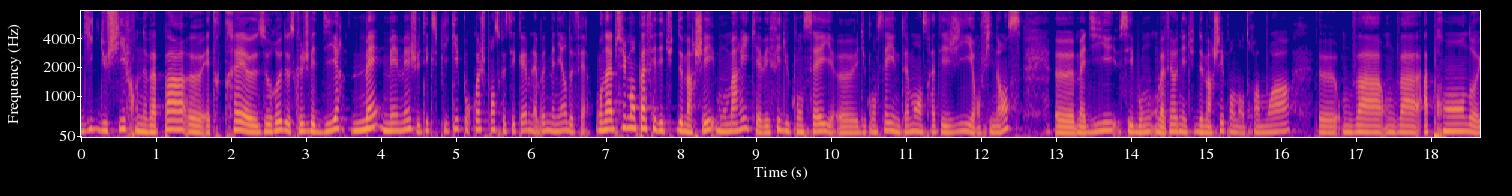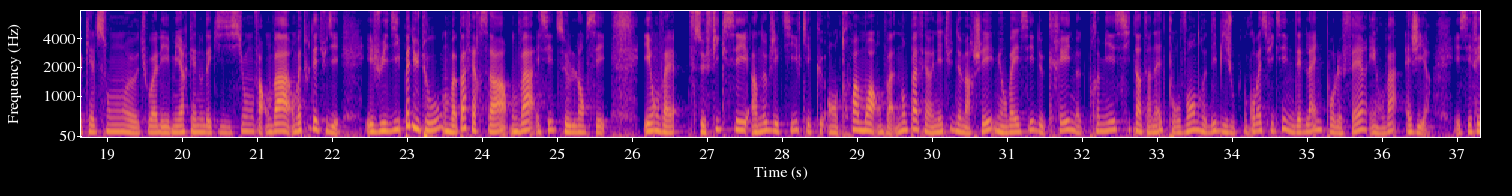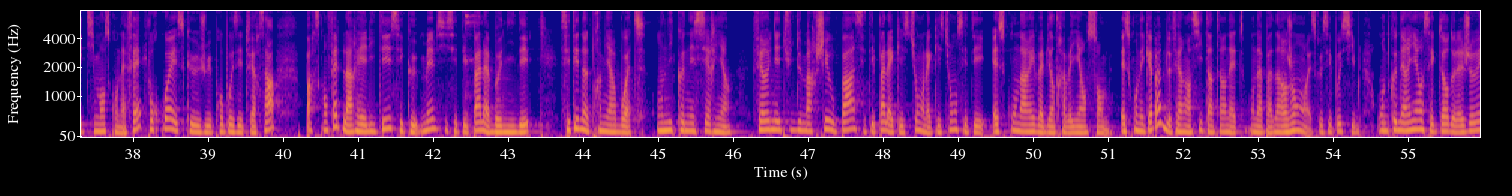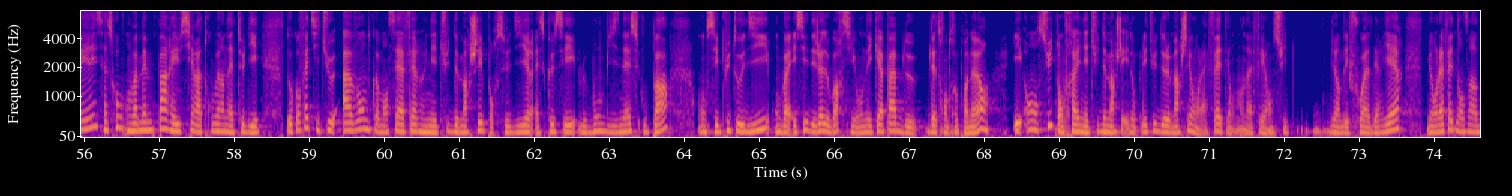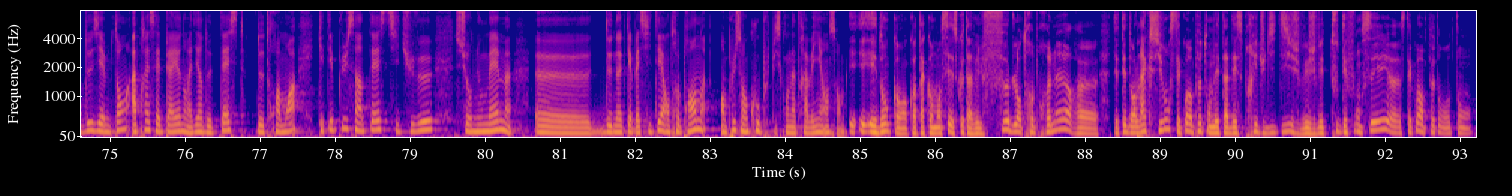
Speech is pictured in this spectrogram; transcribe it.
geek du chiffre ne va pas être très heureux de ce que je vais te dire, mais, mais, mais, je vais t'expliquer pourquoi je pense que c'est quand même la bonne manière de faire. On n'a absolument pas fait d'étude de marché. Mon mari, qui avait fait du conseil, du conseil notamment en stratégie et en finance, m'a dit c'est bon, on va faire une étude de marché pendant trois mois. Euh, on, va, on va apprendre quels sont euh, tu vois, les meilleurs canaux d'acquisition. Enfin, on va, on va tout étudier. Et je lui ai dit, pas du tout, on va pas faire ça, on va essayer de se lancer. Et on va se fixer un objectif qui est qu'en trois mois, on va non pas faire une étude de marché, mais on va essayer de créer notre premier site internet pour vendre des bijoux. Donc on va se fixer une deadline pour le faire et on va agir. Et c'est effectivement ce qu'on a fait. Pourquoi est-ce que je lui ai proposé de faire ça? Parce qu'en fait, la réalité, c'est que même si c'était pas la bonne idée, c'était notre première boîte. On n'y connaissait rien. Faire une étude de marché ou pas, c'était pas la question. La question, c'était est-ce qu'on arrive à bien travailler ensemble? Est-ce qu'on est capable de faire un site internet? On n'a pas d'argent, est-ce que c'est possible? On ne connaît rien au secteur de la joaillerie, ça se trouve, on va même pas réussir à trouver un atelier. Donc en fait, si tu avant de commencer à faire une étude de marché pour se dire est-ce que c'est le bon business ou pas, on s'est plutôt dit on va essayer déjà de voir si on est capable d'être entrepreneur et ensuite, on fera une étude de marché. Et donc, l'étude de marché, on l'a faite et on en a fait ensuite bien des fois derrière. Mais on l'a faite dans un deuxième temps, après cette période, on va dire, de test de trois mois, qui était plus un test, si tu veux, sur nous-mêmes, euh, de notre capacité à entreprendre, en plus en couple, puisqu'on a travaillé ensemble. Et, donc, quand, tu as commencé, est-ce que tu avais le feu de l'entrepreneur euh, Tu étais dans l'action? C'était quoi un peu ton état d'esprit? Tu dis, je vais, je vais tout défoncer euh, C'était quoi un peu ton, ton,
